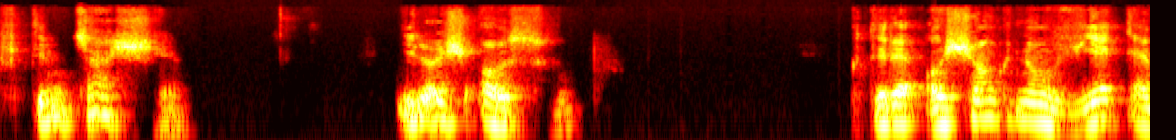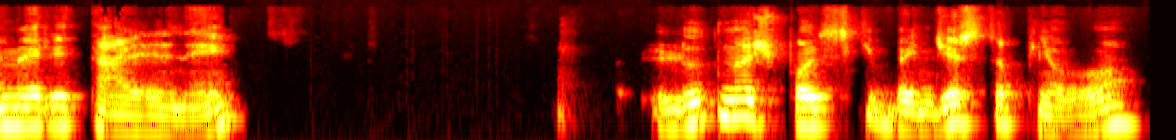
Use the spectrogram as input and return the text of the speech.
W tym czasie ilość osób, które osiągną wiek emerytalny, ludność Polski będzie stopniowo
